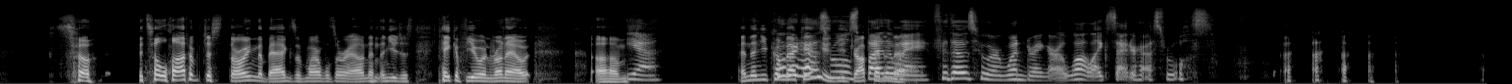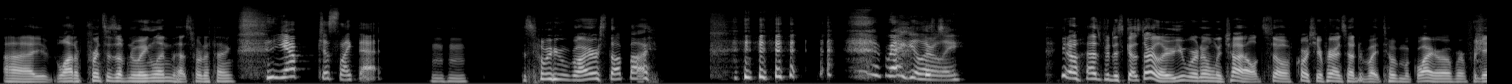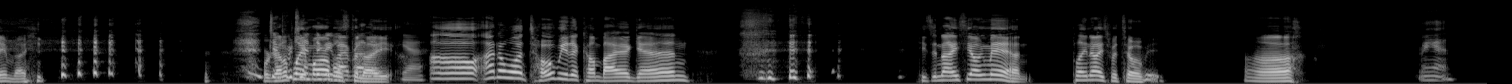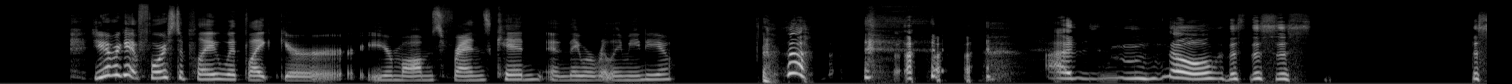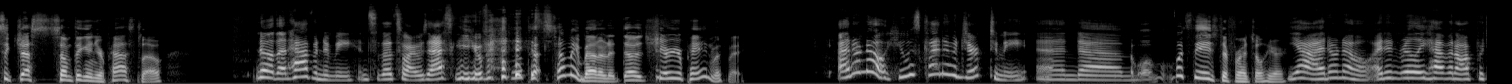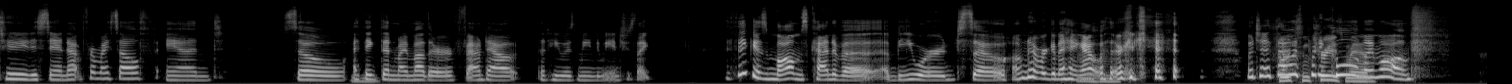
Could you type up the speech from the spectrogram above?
So it's a lot of just throwing the bags of marbles around and then you just take a few and run out. Um, Yeah. And then you come Covert back House in, you, you rules, drop by the that. way, for those who are wondering, are a lot like Cider House rules. Uh, a lot of princes of New England, that sort of thing. yep, just like that. Mm-hmm. Does Tobey Maguire stop by? Regularly. You know, as we discussed earlier, you were an only child, so of course your parents had to invite Tobey Maguire over for game night. We're To gonna play pretend to marbles tonight. Yeah. Oh, I don't want Tobey to come by again. He's a nice young man. Play nice with Tobey. Uh, Man. Do you ever get forced to play with like your your mom's friend's kid and they were really mean to you? I mm, no. This this this this suggests something in your past, though. No, that happened to me, and so that's why I was asking you about T- it. tell me about it. Uh, share your pain with me. I don't know. He was kind of a jerk to me, and um, What's the age differential here? yeah, I don't know. I didn't really have an opportunity to stand up for myself, and So I Mm-hmm. think then my mother found out that he was mean to me, and she's like, "I think his mom's kind of a, a b word, so I'm never gonna hang out with her again." Which I thought Fruits was pretty trees, cool of my mom.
